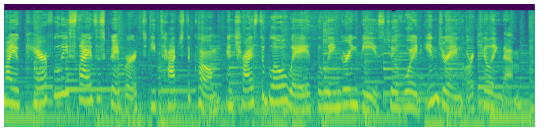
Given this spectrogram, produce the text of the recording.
Mayu carefully slides the scraper to detach the comb and tries to blow away the lingering bees to avoid injuring or killing them.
